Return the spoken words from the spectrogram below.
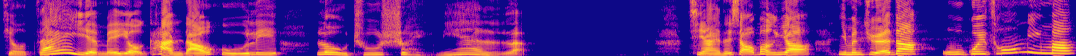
就再也没有看到狐狸露出水面了。亲爱的小朋友，你们觉得乌龟聪明吗？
